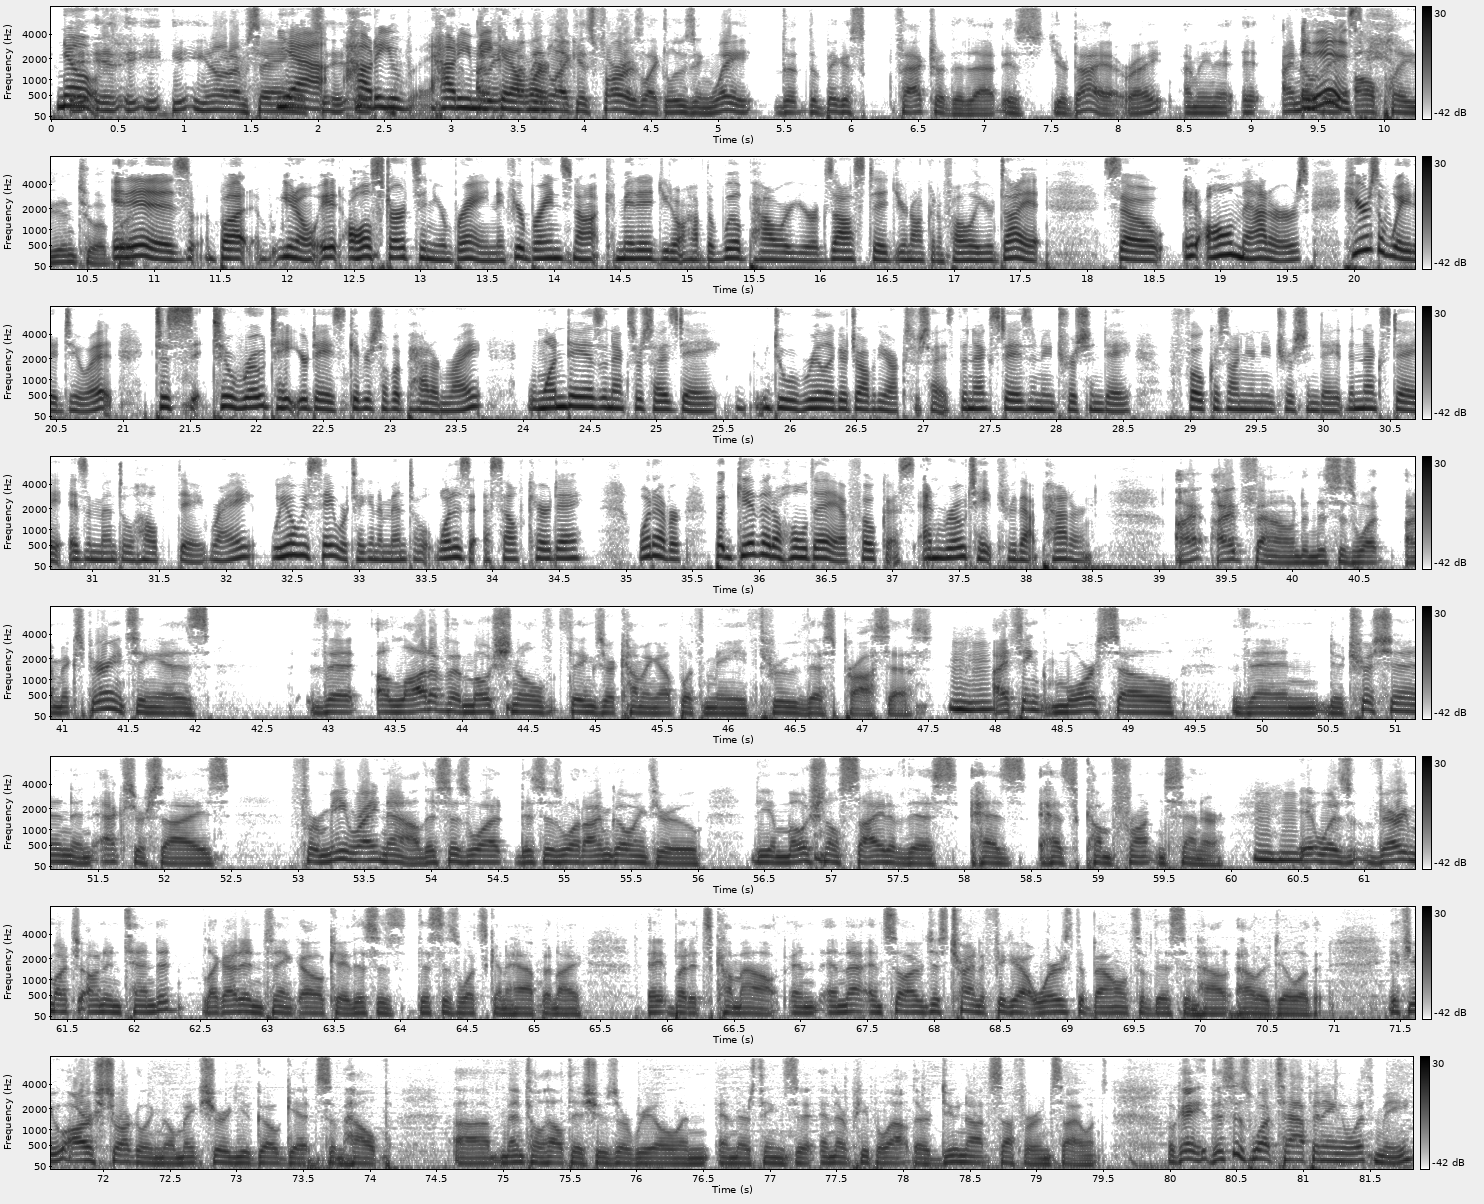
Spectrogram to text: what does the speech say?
No. I- I- I- you know what I'm saying? yeah. It's- it- how do you how do you I make mean, it all I mean, work? like as far as like losing weight, the the biggest factor to that is your diet, right? I mean, it, it I know It is. all played into it. But It is, but you know, it all starts in your brain. If your brain's not committed, you don't have the willpower, you're exhausted, you're not going to follow your diet. So it all matters. Here's a way to do it: to to rotate your days, give yourself a pattern. Right, one day is an exercise day. Do a really good job with your exercise. The next day is a nutrition day. Focus on your nutrition day. The next day is a mental health day. Right? We always say we're taking a mental. What is it? A self care day? Whatever. But give it a whole day of focus and rotate through that pattern. I, I've found, and this is what I'm experiencing, is that a lot of emotional things are coming up with me through this process. Mm-hmm. I think more so than nutrition and exercise. For me right now, this is what this is what I'm going through. The emotional side of this has has come front and center. Mm-hmm. It was very much unintended. Like I didn't think, oh, okay, this is this is what's going to happen. I it, but it's come out and and that and so I'm just trying to figure out where's the balance of this and how how to deal with it. If you are struggling though, make sure you go get some help. Uh, mental health issues are real, and and there are things that and there are people out there. Do not suffer in silence. Okay, this is what's happening with me,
